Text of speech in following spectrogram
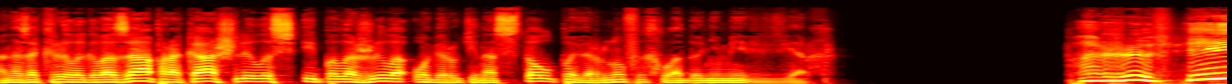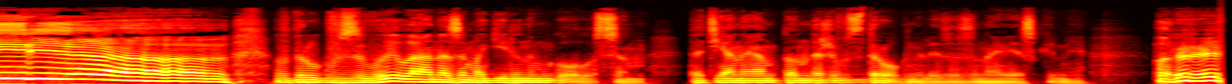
Она закрыла глаза, прокашлялась и положила обе руки на стол, повернув их ладонями вверх. «Порфирия!» Вдруг взвыла она за могильным голосом. Татьяна и Антон даже вздрогнули за занавесками. «Порфирия,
